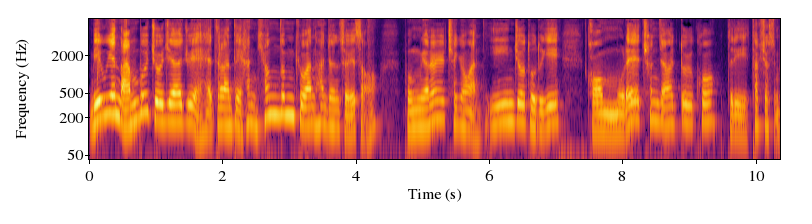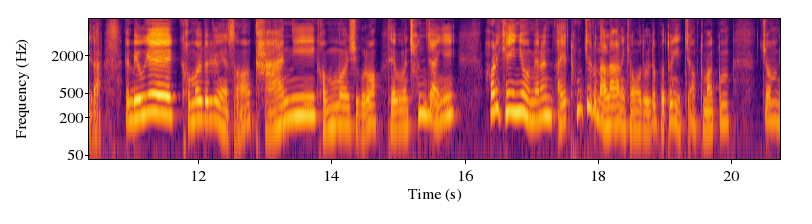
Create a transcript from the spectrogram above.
미국의 남부 조지아주의 애틀란타의 한 현금 교환 환전소에서 복면을 착용한 2인조 도둑이 건물의 천장을 뚫고 들이닥쳤습니다. 미국의 건물들 중에서 간이 건물식으로 대부분 천장이 허리케인이 오면은 아예 통째로 날아가는 경우들도 보통 있죠. 그만큼 좀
